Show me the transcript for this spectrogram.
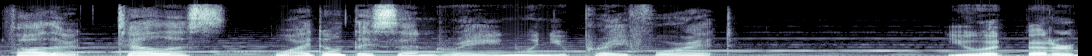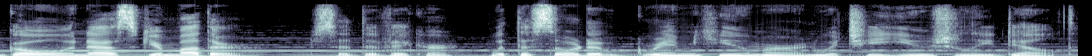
"father, tell us, why don't they send rain when you pray for it?" "You had better go and ask your mother," said the vicar, with the sort of grim humour in which he usually dealt.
